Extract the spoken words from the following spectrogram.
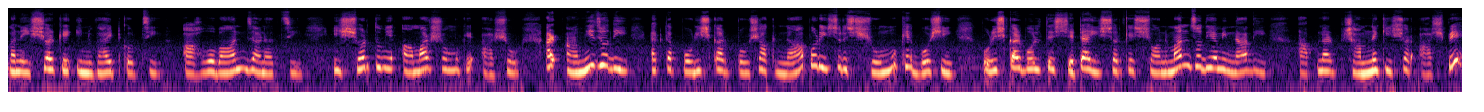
মানে ঈশ্বরকে ইনভাইট করছি আহ্বান জানাচ্ছি। ঈশ্বর, তুমি আমার সম্মুখে আসো। আর আমি যদি একটা পরিষ্কার পোশাক না পরে, ঈশ্বরের সম্মুখে বসি, পরিষ্কার বলতে সেটা ঈশ্বরকে সম্মান যদি আমি না দিই, আপনার সামনে কি ঈশ্বর আসবে?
